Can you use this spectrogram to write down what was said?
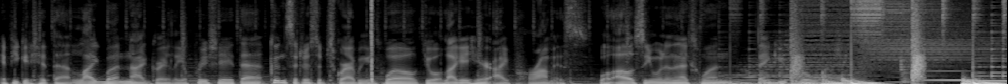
If you could hit that like button, I'd greatly appreciate that. Consider subscribing as well. You will like it here, I promise. Well, I'll see you in the next one. Thank you for watching.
